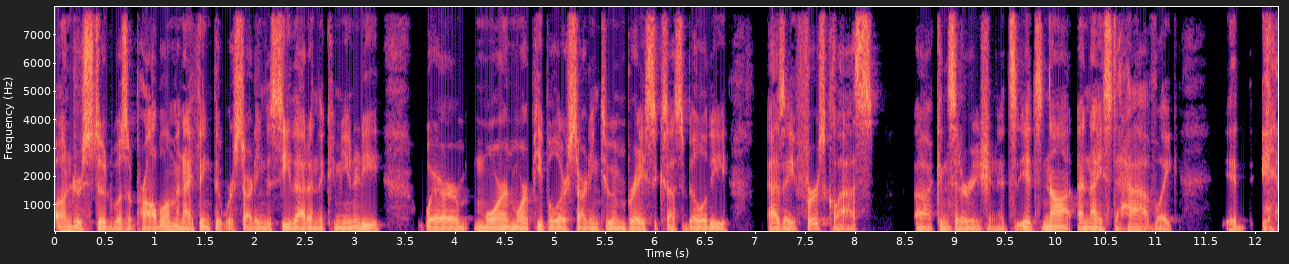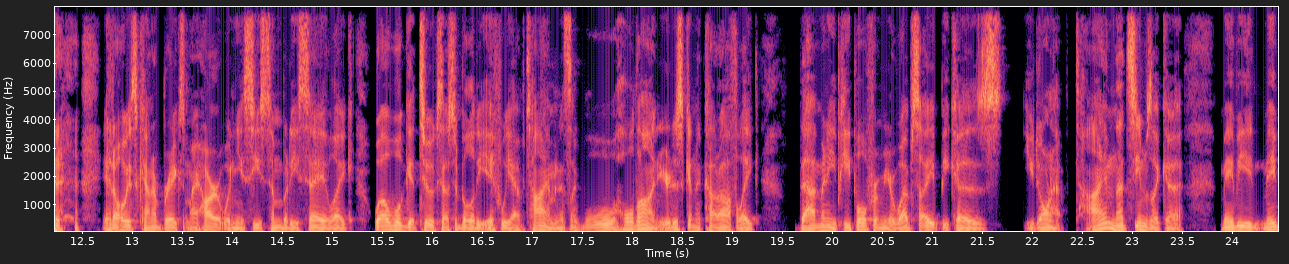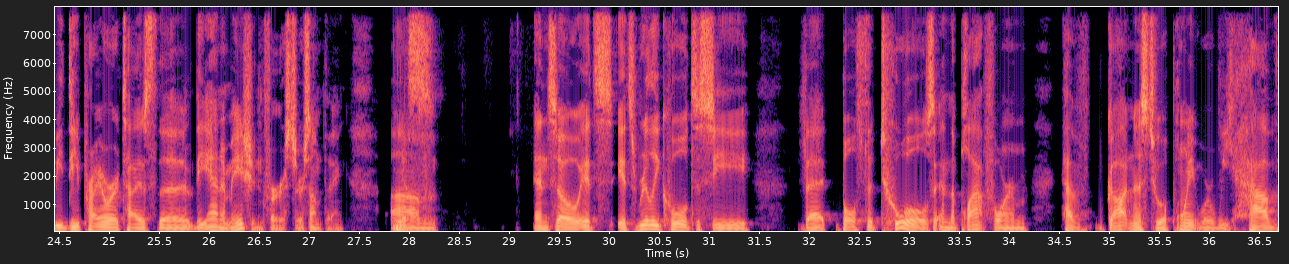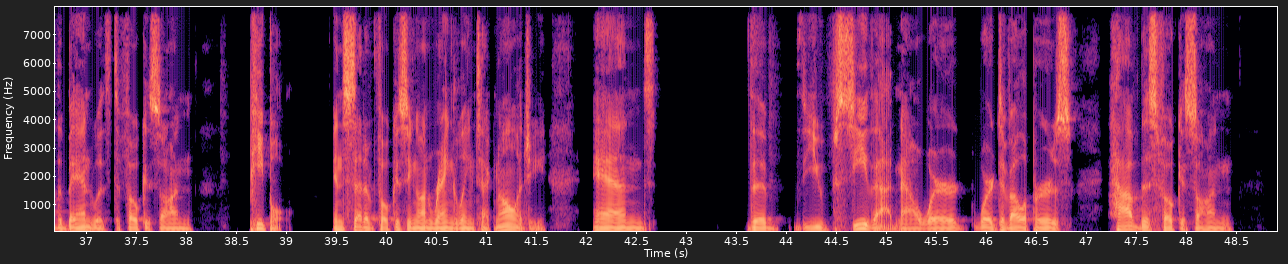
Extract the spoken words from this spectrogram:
understood was a problem. And I think that we're starting to see that in the community where more and more people are starting to embrace accessibility as a first class uh, consideration. It's it's not a nice to have. Like it, it, it always kind of breaks my heart when you see somebody say like, "Well, we'll get to accessibility if we have time," and it's like, "Well, hold on, you're just going to cut off like that many people from your website because you don't have time." That seems like a maybe maybe deprioritize the the animation first or something. Yes. Um, and so it's it's really cool to see that both the tools and the platform have gotten us to a point where we have the bandwidth to focus on people instead of focusing on wrangling technology. And the you see that now where where developers have this focus on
